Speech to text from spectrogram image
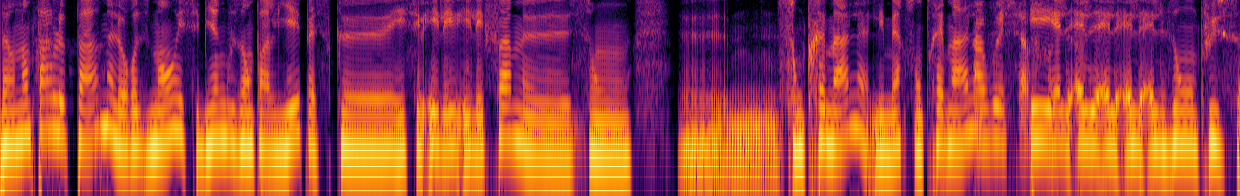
Ben on n'en parle pas malheureusement et c'est bien que vous en parliez parce que et, et, les, et les femmes euh, sont sont très mal, les mères sont très mal, ah oui, et elles, elles, elles, elles, ont en plus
